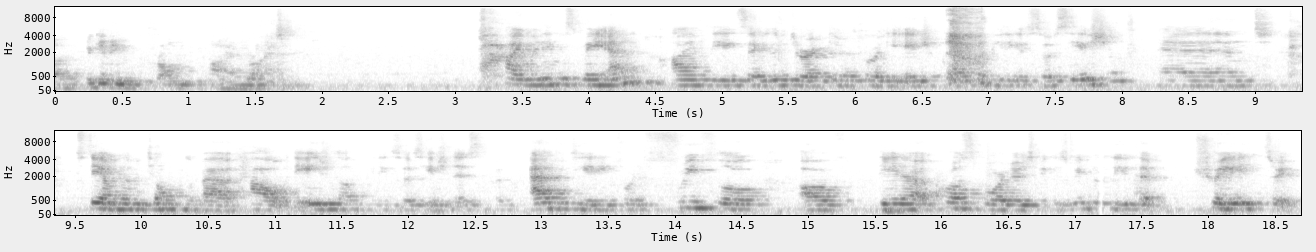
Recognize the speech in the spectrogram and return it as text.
uh, beginning from my right. Hi, my name is May Ann. I'm the Executive Director for the Asia Cloud Computing Association. And today I'm going to be talking about how the Asia Cloud Computing Association is advocating for the free flow of data across borders because we believe that trade, sorry,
